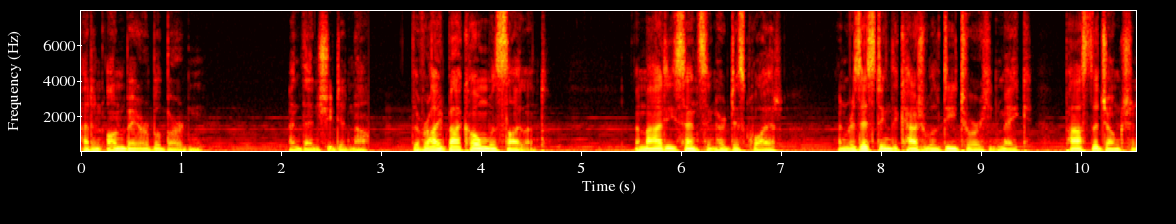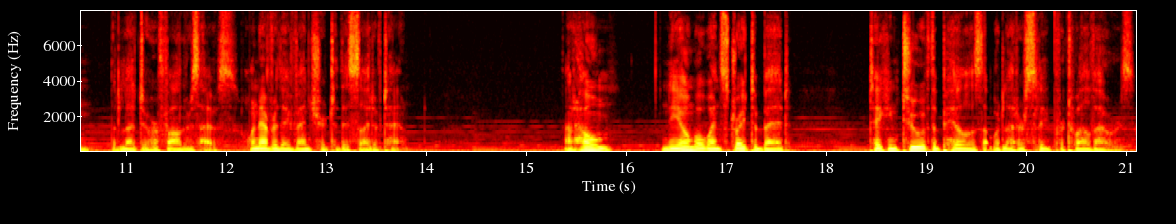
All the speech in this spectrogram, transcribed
had an unbearable burden, and then she did not. The ride back home was silent, Amadi sensing her disquiet and resisting the casual detour he'd make past the junction that led to her father's house whenever they ventured to this side of town. At home, Nneoma went straight to bed, taking two of the pills that would let her sleep for 12 hours.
